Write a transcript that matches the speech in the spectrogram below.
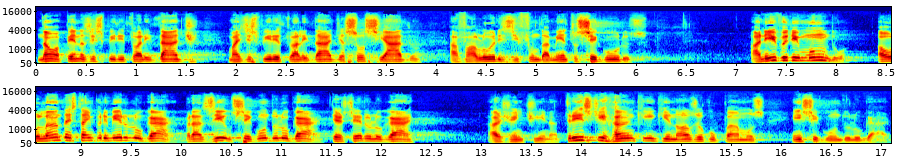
não apenas espiritualidade, mas espiritualidade associado a valores e fundamentos seguros. A nível de mundo, a Holanda está em primeiro lugar, Brasil, segundo lugar, terceiro lugar, Argentina. Triste ranking que nós ocupamos em segundo lugar.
